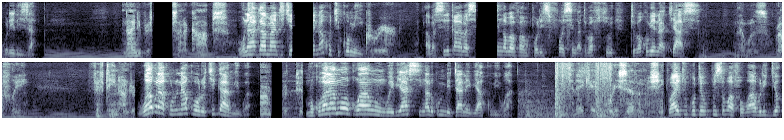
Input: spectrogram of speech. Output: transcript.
Wuliriza. 90% of cops onaagamba nti kyenda ku kikumi abasirikale abasinga bava mu police force nga tebakubye nakyasi That was roughly 1,500 wabula ku lunaku olwo kigambibwa pistols. mu kubalamu okwangu ebyasinga 15 ebyakubibwa. An AK-47 machine, twali tukutte bupiso bwaffe obwa bulijjo.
